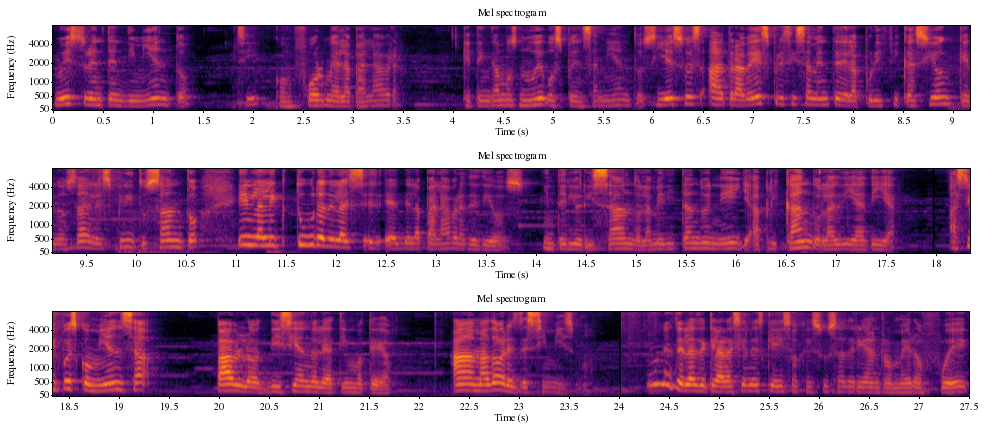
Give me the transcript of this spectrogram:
nuestro entendimiento, ¿sí? conforme a la palabra que tengamos nuevos pensamientos. Y eso es a través precisamente de la purificación que nos da el Espíritu Santo en la lectura de la, eh, de la palabra de Dios, interiorizándola, meditando en ella, aplicándola día a día. Así pues comienza Pablo diciéndole a Timoteo, a amadores de sí mismo. Una de las declaraciones que hizo Jesús Adrián Romero fue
